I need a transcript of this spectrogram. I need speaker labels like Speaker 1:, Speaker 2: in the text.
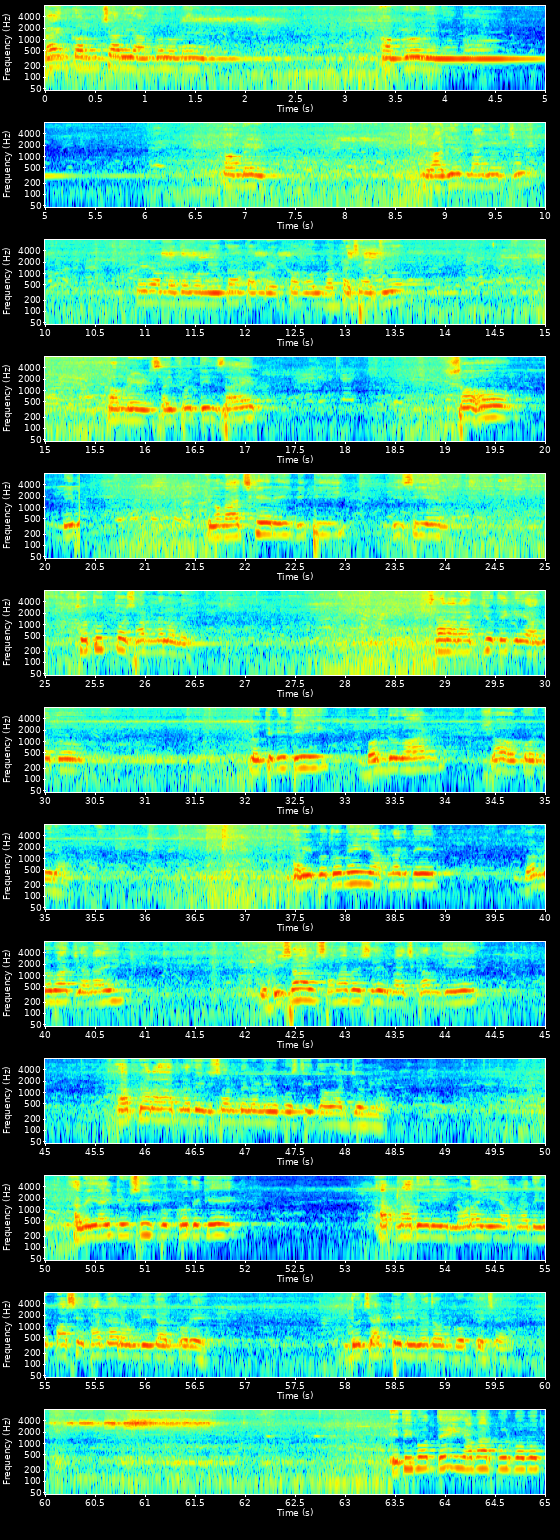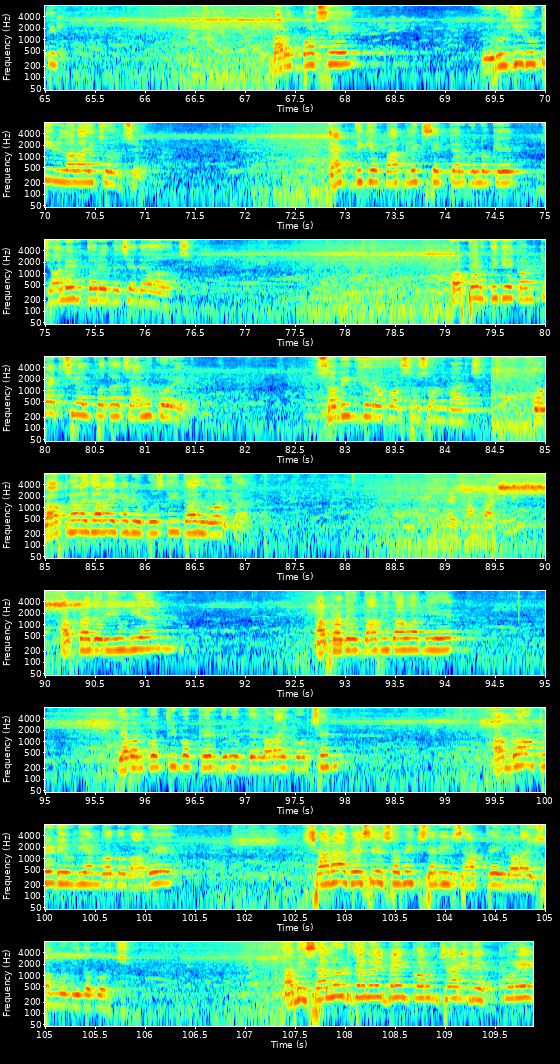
Speaker 1: Bank কর্মচারী আন্দোলনের অগ্রণী নেতা, কমরেড রাজীব নাগরজি এর অন্যতম নেতা কমরেড কমল ভট্টাচার্য, কমরেড সাইফুদ্দিন সাহেব সহ এবং আজকের এই বিপি বিসি এর চতুর্থ সম্মেলনে সারা রাজ্য থেকে আগত প্রতিনিধি, বন্ধুগণ, সহকর্মীরা। আমি প্রথমেই আপনাদের ধন্যবাদ জানাই বিশাল সমাবেশের মাঝখান দিয়ে আপনারা আপনাদের সম্মেলনে উপস্থিত হওয়ার জন্য। আমি আইটিউসির পক্ষ থেকে আপনাদের এই লড়াইয়ে আপনাদের পাশে থাকার অঙ্গীকার করে দু চারটে নিবেদন করতে চাই। ইতিমধ্যেই আমার পূর্ববর্তী ভারতবর্ষে রুজি রুটির লড়াই চলছে। একদিকে পাবলিক সেক্টরগুলোকে জলের দরে বেচে দেওয়া হচ্ছে। অপরদিকে কন্ট্রাকচুয়াল প্রথা চালু করে শ্রমিকদের ওপর শোষণ বাড়ছে। এবং আপনারা যারা এখানে উপস্থিত আছেন ওয়ার্কার আপনাদের ইউনিয়ন, আপনাদের দাবি দাওয়া নিয়ে যেমন কর্তৃপক্ষের বিরুদ্ধে লড়াই করছেন, আমরাও ট্রেড ইউনিয়নগতভাবে সারা দেশে শ্রমিক শ্রেণির স্বার্থে এই লড়াই সংগঠিত করছি। আমি স্যালুট জানাই ব্যাংক কর্মচারীদের করে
